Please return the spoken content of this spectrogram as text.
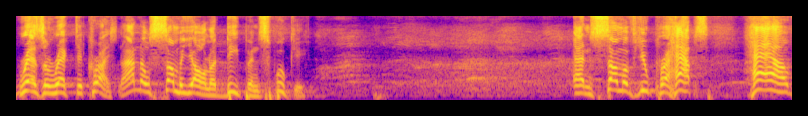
resurrected Christ? Now, I know some of y'all are deep and spooky. And some of you perhaps have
